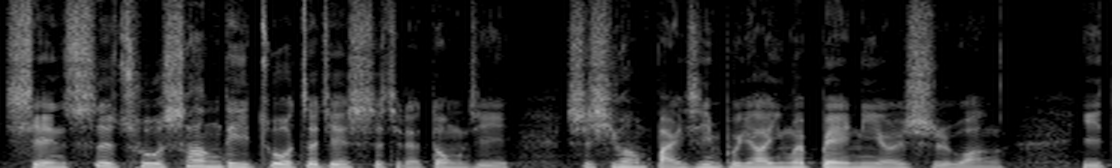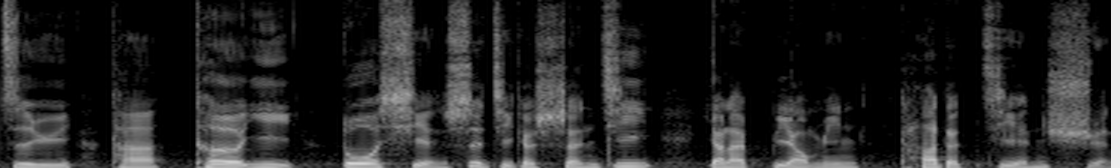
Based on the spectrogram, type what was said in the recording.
显示出上帝做这件事情的动机，是希望百姓不要因为悖逆而死亡，以至于他特意多显示几个神迹，要来表明他的拣选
